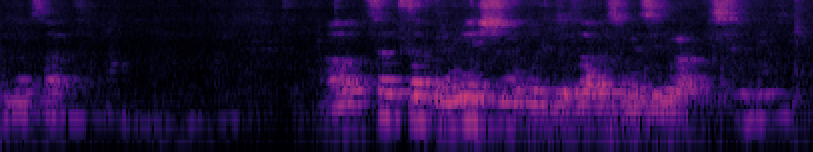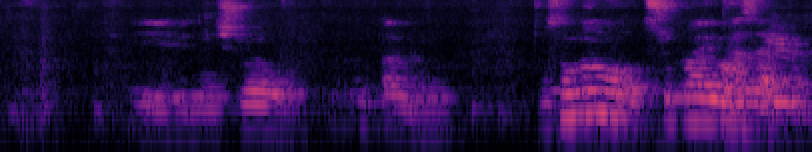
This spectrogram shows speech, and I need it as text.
назад. А оце це приміщення, де зараз ми зібралися. І відійшов ну, там. В основному от шукаю в газетах,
